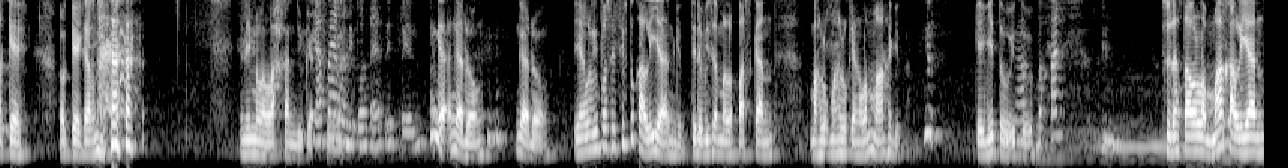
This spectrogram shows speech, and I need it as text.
Oke, oke karena ini melelahkan juga. siapa yang sebenarnya. lebih posesif Rin? Enggak, enggak dong. Enggak dong. Yang lebih posesif tuh kalian gitu. Tidak bisa melepaskan makhluk-makhluk yang lemah gitu. Kayak gitu Iya, itu. bahkan Sudah tahu lemah kalian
